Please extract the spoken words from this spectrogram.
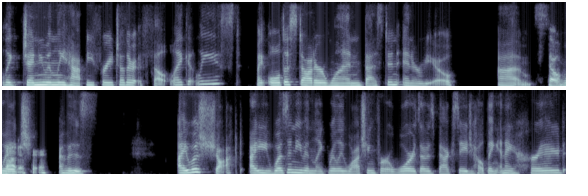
like genuinely happy for each other. It felt like at least. My oldest daughter won best in interview. Um, So proud of Which- her. I was I was shocked. I wasn't even like really watching for awards. I was backstage helping and I heard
